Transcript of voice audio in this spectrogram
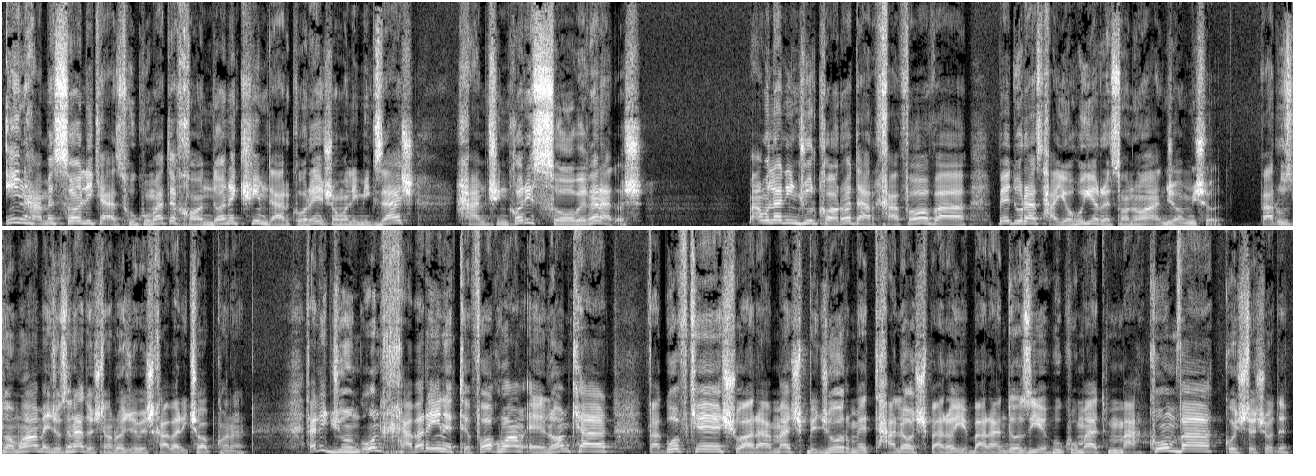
این همه سالی که از حکومت خاندان کیم در کره شمالی میگذشت همچین کاری سابقه نداشت. معمولا اینجور کارا در خفا و بدور از حیاهوی رسانه ها انجام می‌شد و روزنامه هم اجازه نداشتن راجبش خبری چاپ کنن. ولی جونگ اون خبر این اتفاق رو هم اعلام کرد و گفت که شوهرمش به جرم تلاش برای براندازی حکومت محکوم و کشته شده.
